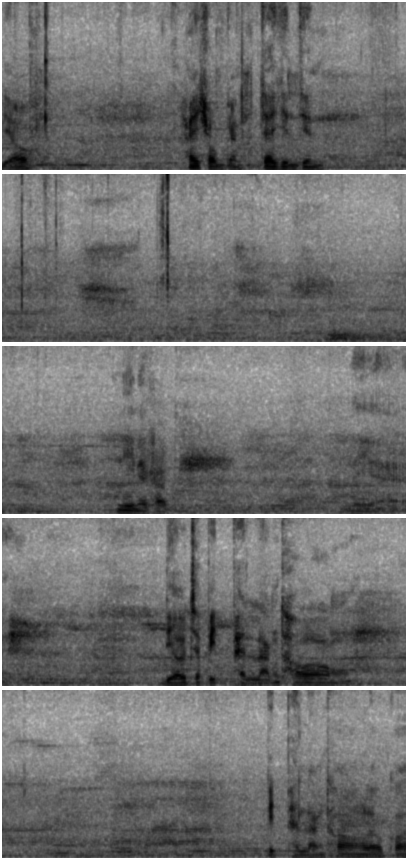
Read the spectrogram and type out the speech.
เดี๋ยวให้ชมกันใจเย็นๆ นี่นะครับนี่เดี๋ยวจะปิดแผ่นหลังทอง ปิดแผ่นหลังทองแล้วก็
